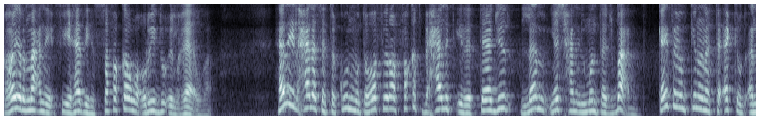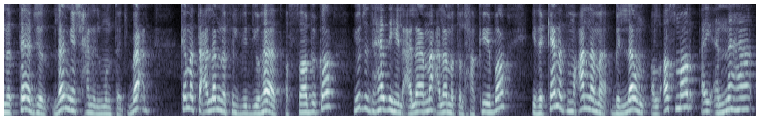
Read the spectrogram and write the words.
غير معني في هذه الصفقة وأريد إلغاؤها. هذه الحالة ستكون متوفرة فقط بحالة إذا التاجر لم يشحن المنتج بعد. كيف يمكننا التأكد أن التاجر لم يشحن المنتج بعد؟ كما تعلمنا في الفيديوهات السابقة يوجد هذه العلامة علامة الحقيبة إذا كانت معلمة باللون الأسمر أي أنها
